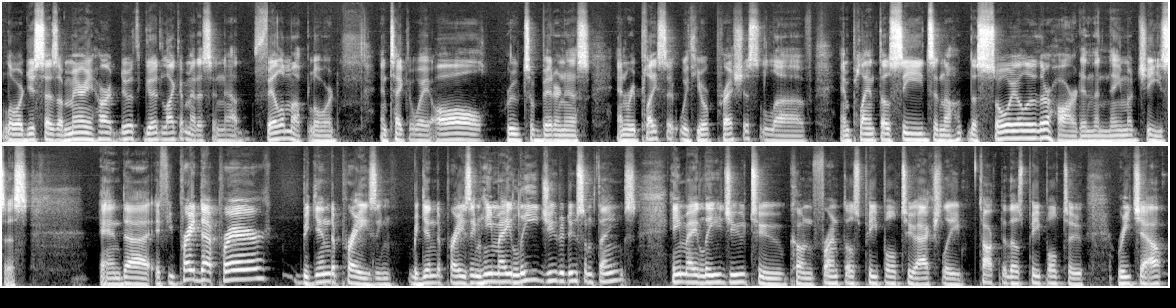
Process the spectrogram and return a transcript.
lord you says a merry heart doeth good like a medicine now fill them up lord and take away all roots of bitterness and replace it with your precious love and plant those seeds in the, the soil of their heart in the name of Jesus. And uh, if you prayed that prayer, begin to praise Him. Begin to praise Him. He may lead you to do some things. He may lead you to confront those people, to actually talk to those people, to reach out,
